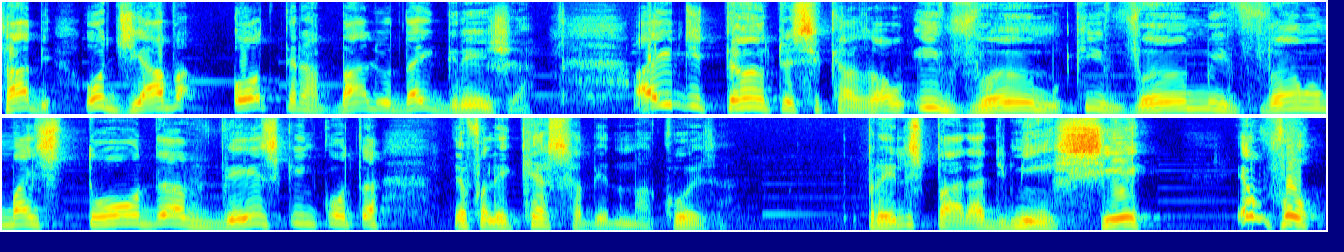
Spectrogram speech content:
Sabe? Odiava o trabalho da igreja. Aí de tanto esse casal, e vamos, que vamos, e vamos, mas toda vez que encontra. Eu falei, quer saber de uma coisa? para eles parar de me encher, eu vou.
